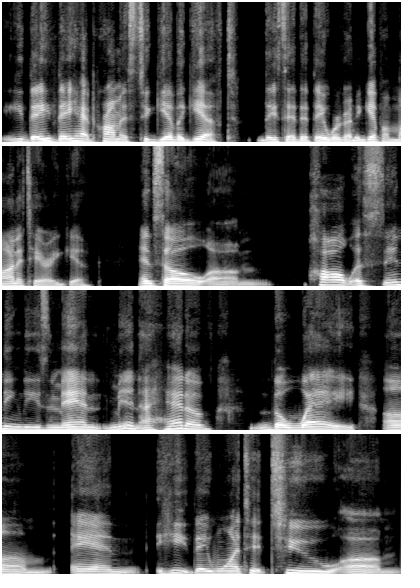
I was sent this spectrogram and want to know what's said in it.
they they had promised to give a gift. They said that they were going to give a monetary gift. And so um paul was sending these men men ahead of the way um and he they wanted to um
